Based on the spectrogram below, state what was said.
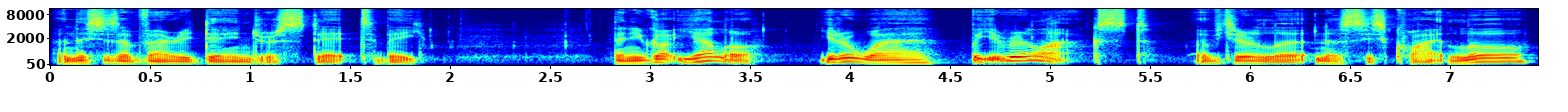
and this is a very dangerous state to be. Then you've got yellow. You're aware, but you're relaxed. Of your alertness is quite low,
